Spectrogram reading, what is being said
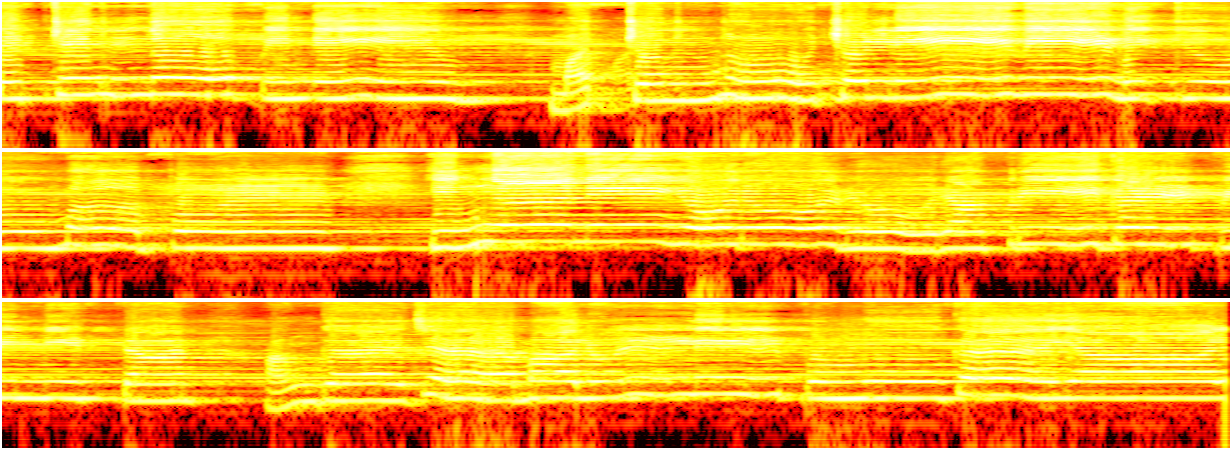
തെറ്റെന്നോ പിന്നെയും മറ്റൊന്നു ചൊല്ലി വിളിക്കുമപ്പോൾ ഇങ്ങനെ ഓരോരോ രാത്രികൾ പിന്നിട്ടാൻ അങ്കജമാലുള്ളിൽ പൊങ്ങുകയാൽ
